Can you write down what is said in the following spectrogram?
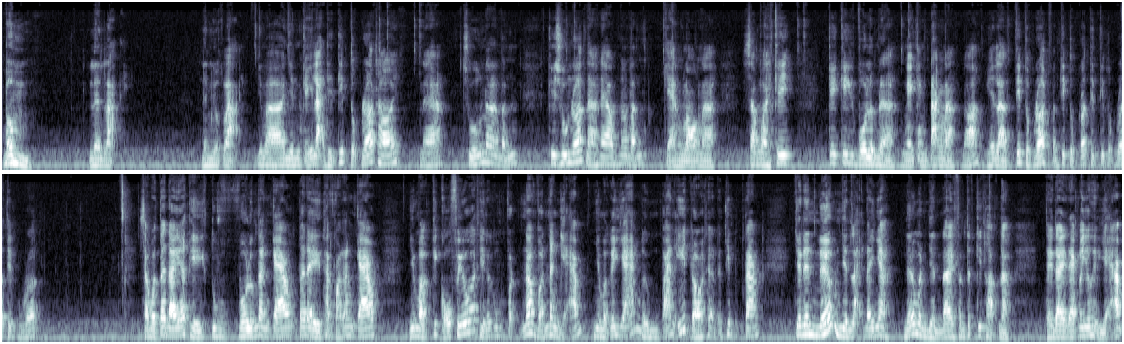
Bùm. Lên lại. Lên ngược lại. Nhưng mà nhìn kỹ lại thì tiếp tục rớt thôi. Nè xuống nó vẫn cái xuống rớt nè thấy không? Nó vẫn càng lòn nè. Xong rồi cái cái cái volume nè ngày càng tăng nè. Đó nghĩa là tiếp tục rớt vẫn tiếp tục rớt tiếp tục rớt tiếp tục rớt. Xong rồi tới đây á, thì volume tăng cao tới đây thì thanh khoản tăng cao nhưng mà cái cổ phiếu thì nó cũng nó vẫn đang giảm nhưng mà cái giá người bán ít rồi thì tiếp tục tăng. Cho nên nếu mình nhìn lại đây nha nếu mình nhìn đây phân tích kỹ thuật nè thì đây đang có dấu hiệu giảm.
